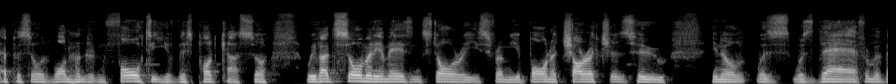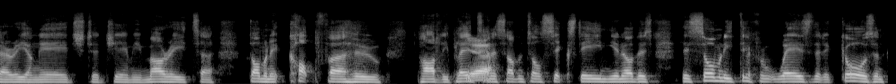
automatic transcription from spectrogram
episode 140 of this podcast. So we've had so many amazing stories from your Borna Coricas, who, you know, was was there from a very young age, to Jamie Murray, to Dominik Koepfer, who hardly played yeah. tennis up until 16. You know, there's there's so many different ways that it goes, and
